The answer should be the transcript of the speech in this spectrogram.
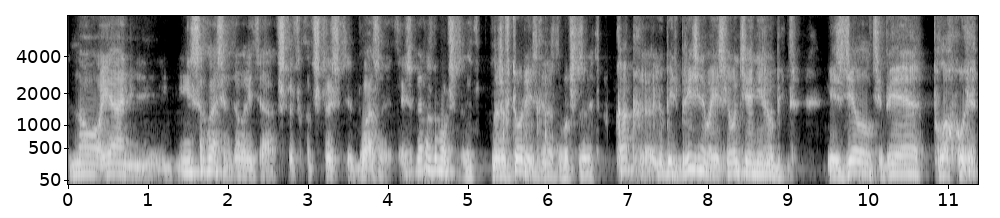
Но я не согласен говорить, а что, это, что есть два завета. Есть гораздо больше заветов. Даже в Торе есть гораздо больше заветов. Как любить ближнего, если он тебя не любит и сделал тебе плохое?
